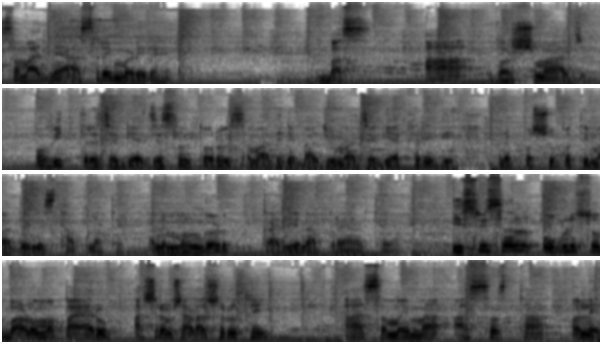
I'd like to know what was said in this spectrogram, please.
સમાજને આશ્રય મળી રહે. બસ, આ વર્ષમાં જ પવિત્ર જગ્યા જેસલ તોરલ સમાધિની બાજુમાં જગ્યા ખરીદી અને પશુપતિ મહાદેવની સ્થાપના થઈ અને મંગળ કાર્યના પ્રયાણ થયા. ઈસવીસન ઓગણીસો બાણુંમાં પાયારૂપ આશ્રમશાળા શરૂ થઈ. આ સમયમાં આ સંસ્થા અને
